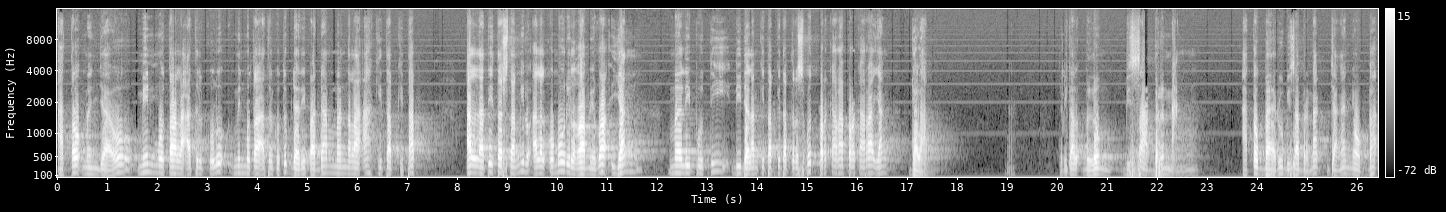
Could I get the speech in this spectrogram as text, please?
atau menjauh min mutalaatil kulu min mutalaatil kutub daripada menelaah kitab-kitab allati tastamilu alal umuril ghamidha yang meliputi di dalam kitab-kitab tersebut perkara-perkara yang dalam. Nah, jadi kalau belum bisa berenang atau baru bisa berenang, jangan nyoba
